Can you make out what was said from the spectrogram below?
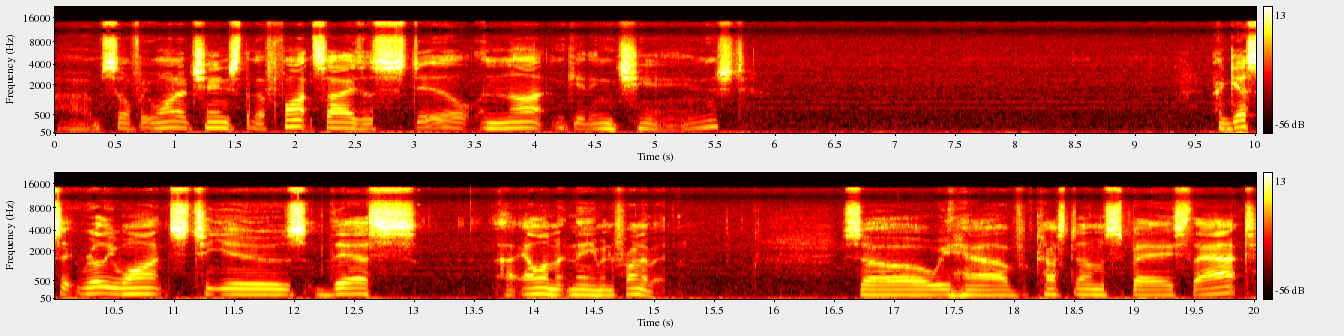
Um, so if we want to change the, the font size is still not getting changed. I guess it really wants to use this uh, element name in front of it. So we have custom space that.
